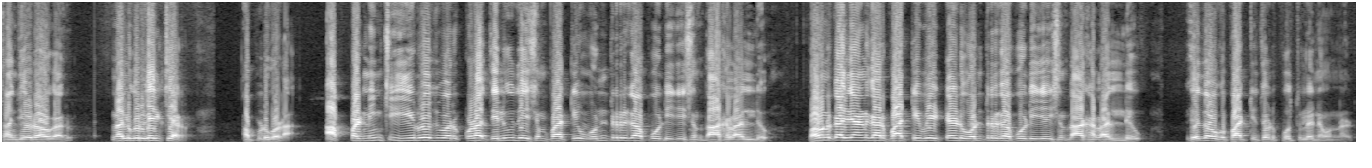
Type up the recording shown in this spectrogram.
సంజీవరావు గారు. నలుగురు గెలిచారు. అప్పుడు కూడా అప్పటి నుంచి ఈ రోజు వరకు కూడా తెలుగుదేశం పార్టీ ఒంటరిగా పోటీ చేసిన దాఖలాలు లేవు. పవన్ కళ్యాణ్ గారు పార్టీ పెట్టాడు ఒంటరిగా పోటీ చేసిన దాఖలాలు లేవు. ఏదో ఒక పార్టీతో పొత్తులోనే ఉన్నాడు.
